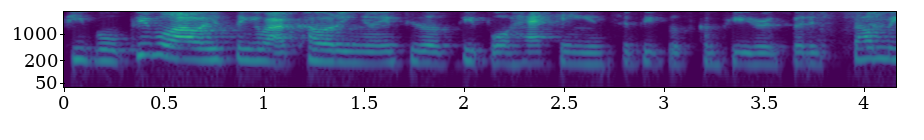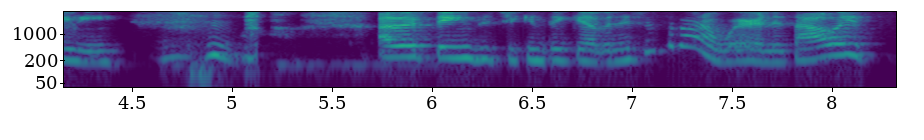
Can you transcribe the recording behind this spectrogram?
people people always think about coding and they see those people hacking into people's computers but it's so many other things that you can think of and it's just about awareness. I always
